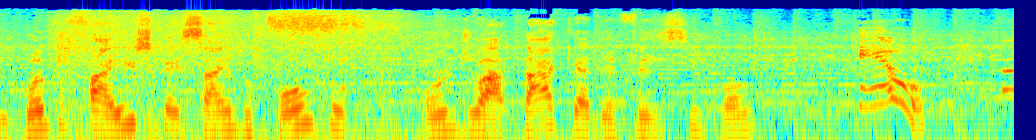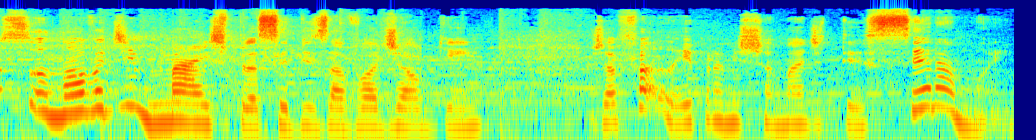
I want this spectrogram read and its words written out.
enquanto faíscas saem do ponto onde o ataque e a defesa se encontram. Eu? Eu sou nova demais para ser bisavó de alguém. Já falei para me chamar de terceira mãe.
